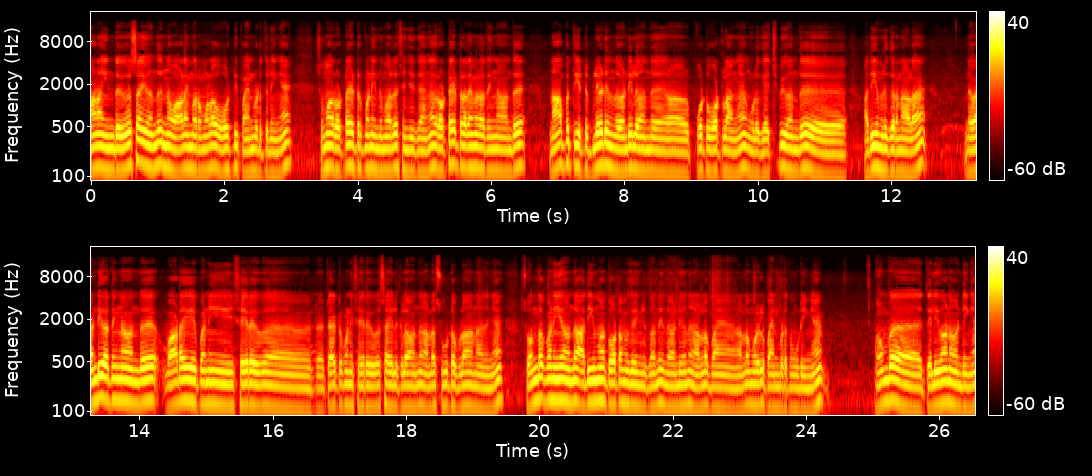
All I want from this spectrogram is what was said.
ஆனால் இந்த விவசாயி வந்து இன்னும் வாழை மரமெல்லாம் ஓட்டி பயன்படுத்தலைங்க. சும்மா ரொட்டேட்டர் பண்ணி இந்த மாதிரி தான் செஞ்சுருக்காங்க. ரொட்டேட்டர் அதே மாதிரி பார்த்திங்கன்னா வந்து நாற்பத்தி எட்டு பிளேடு இந்த வண்டியில் வந்து போட்டு ஓட்டலாங்க. உங்களுக்கு ஹெச்பி வந்து அதிகம் இருக்கிறனால. இந்த வண்டி பார்த்திங்கன்னா வந்து வாடகை பணி செய்கிற டிராக்டர் பணி செய்கிற விவசாயிகளுக்கெல்லாம் வந்து நல்லா சூட்டபுளானதுங்க சொந்த பணியை வந்து அதிகமாக தோட்டம் வைக்கிறவங்களுக்கு வந்து இந்த வண்டி வந்து நல்ல பய நல்ல முறையில் பயன்படுத்த முடியுங்க. ரொம்ப தெளிவான வண்டிங்க.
